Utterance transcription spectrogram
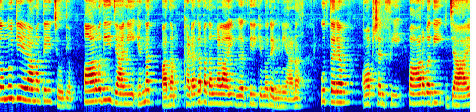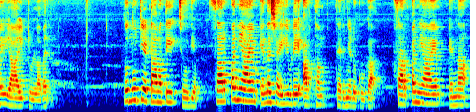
തൊണ്ണൂറ്റിയേഴാമത്തെ ചോദ്യം. പാർവതി ജാനി എന്ന പദം ഘടകപദങ്ങളായി വേർതിരിക്കുന്നത് എങ്ങനെയാണ്? ഉത്തരം ഓപ്ഷൻ സി. പാർവതി ജായയായിട്ടുള്ളവൻ. തൊണ്ണൂറ്റിയെട്ടാമത്തെ ചോദ്യം. സർപ്പന്യായം എന്ന ശൈലിയുടെ അർത്ഥം തിരഞ്ഞെടുക്കുക. സർപ്പന്യായം എന്ന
